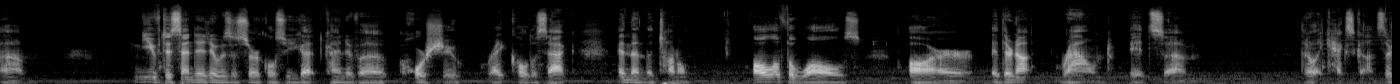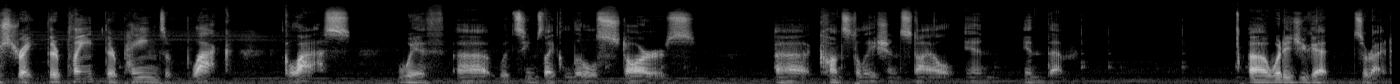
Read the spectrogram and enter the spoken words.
Um, you've descended. It was a circle, so you got kind of a horseshoe, right, cul-de-sac, and then the tunnel. All of the walls are they're not round. It's um, they're like hexagons. They're straight. They're plain. They're panes of black glass with uh, what seems like little stars, uh, constellation style in in them. Uh, what did you get, Saride?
